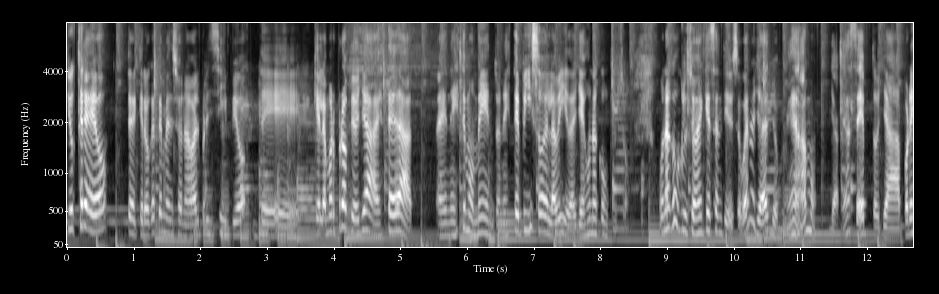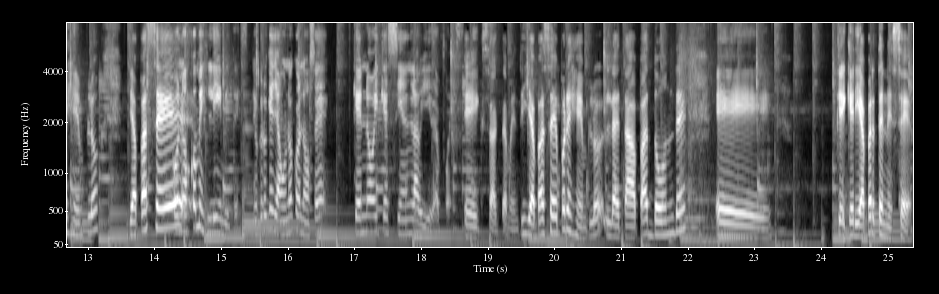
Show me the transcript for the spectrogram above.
yo creo, te, creo que te mencionaba al principio, de que el amor propio ya a esta edad, en este momento, en este piso de la vida, ya es una conclusión. Una conclusión en qué sentido? Dice, bueno, ya yo me amo, ya me acepto, ya, por ejemplo, ya pasé... Conozco mis límites. Yo creo que ya uno conoce qué no y qué sí en la vida, pues. Exactamente. Y ya pasé, por ejemplo, la etapa donde eh, que quería pertenecer,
